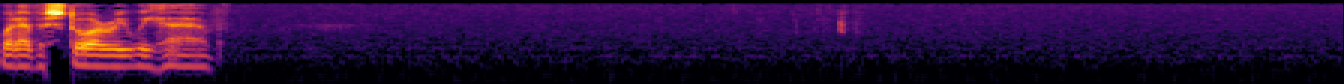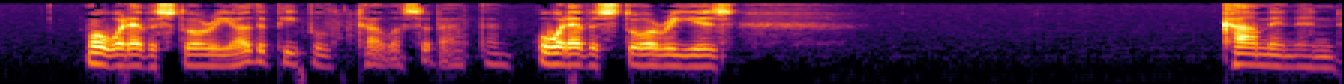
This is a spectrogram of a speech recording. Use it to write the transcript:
whatever story we have. Or whatever story other people tell us about them, or whatever story is common and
